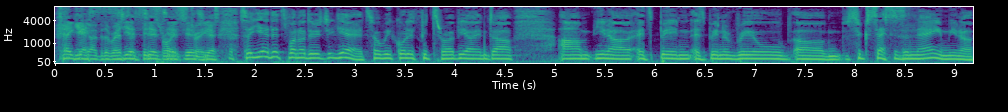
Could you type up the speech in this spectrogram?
Taking over the rest of Fitzroy Street. Yes, So yeah, that's one of the yeah. So we call it Fitzrovia, and uh, um, you know, it's been it's been a real um, success as a name. You know,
